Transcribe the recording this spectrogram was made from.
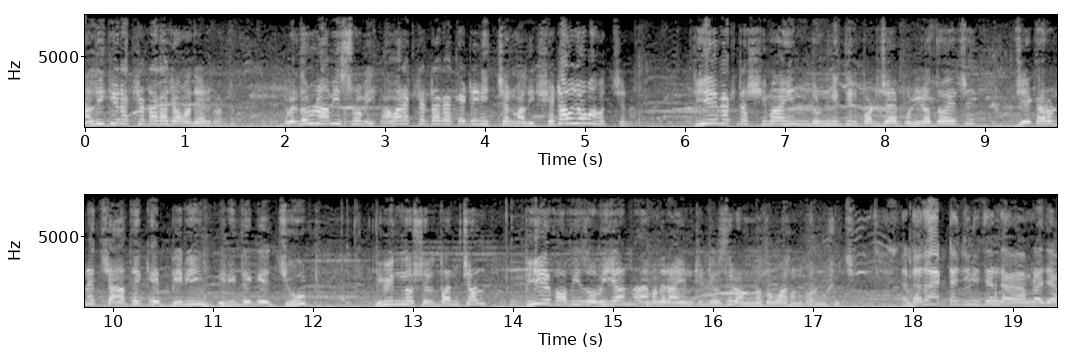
মালিকের একটা টাকা জমা দেওয়ার কথা। এবার ধরুন আমি শ্রমিক, আমার একটা টাকা কেটে নিচ্ছেন মালিক, সেটাও জমা হচ্ছে না। পিএফ একটা সীমাহীন দুর্নীতির পর্যায়ে পরিণত হয়েছে, যে কারণে চা থেকে বিড়ি বিড়ি থেকে জুট, বিভিন্ন শিল্পাঞ্চল পিএফ অফিস অভিযান আমাদের আইএনটিটিউসির অন্যতম এখন কর্মসূচি। দাদা, একটা জিনিস আমরা যা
